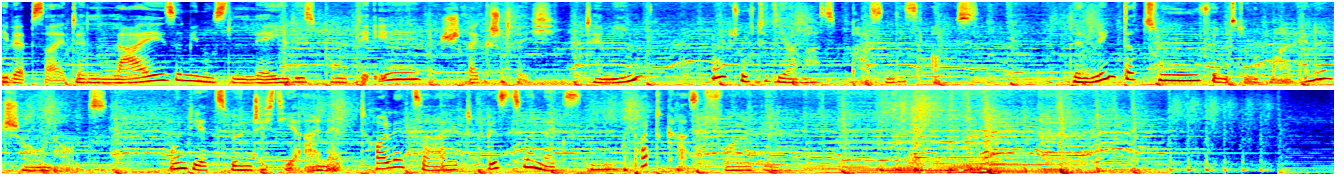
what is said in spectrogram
die Webseite leise-ladies.de-termin und such dir was Passendes aus. Den Link dazu findest du nochmal in den Show Notes. Und jetzt wünsche ich dir eine tolle Zeit bis zur nächsten Podcast-Folge.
